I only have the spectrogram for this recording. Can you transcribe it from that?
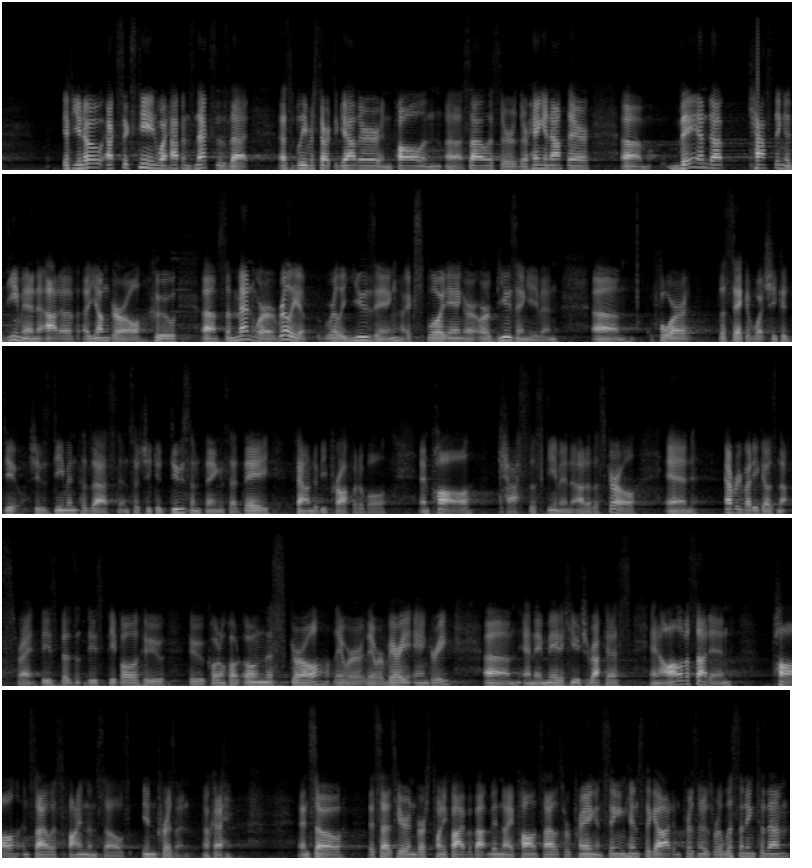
If you know Acts 16, what happens next is that as the believers start to gather, and Paul and uh, Silas, they're, they're hanging out there, um, they end up casting a demon out of a young girl who um, some men were really, really using, exploiting, or, or abusing even, um, for the sake of what she could do. She was demon possessed, and so she could do some things that they found to be profitable. And Paul casts this demon out of this girl, and everybody goes nuts, right? These, these people who, who quote unquote own this girl, they were, they were very angry um, and they made a huge ruckus. And all of a sudden, Paul and Silas find themselves in prison, okay? And so it says here in verse 25 about midnight, Paul and Silas were praying and singing hymns to God, and prisoners were listening to them.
